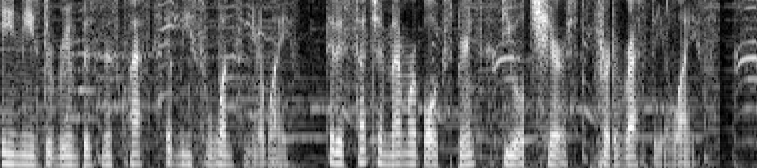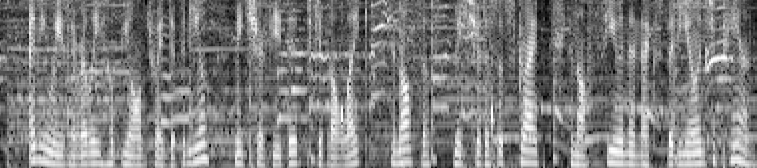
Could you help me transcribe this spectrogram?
Room business class at least once in your life. It is such a memorable experience that you will cherish for the rest of your life. Anyways, I really hope you all enjoyed the video. Make sure if you did to give it a like, and also make sure to subscribe, and I'll see you in the next video in Japan.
